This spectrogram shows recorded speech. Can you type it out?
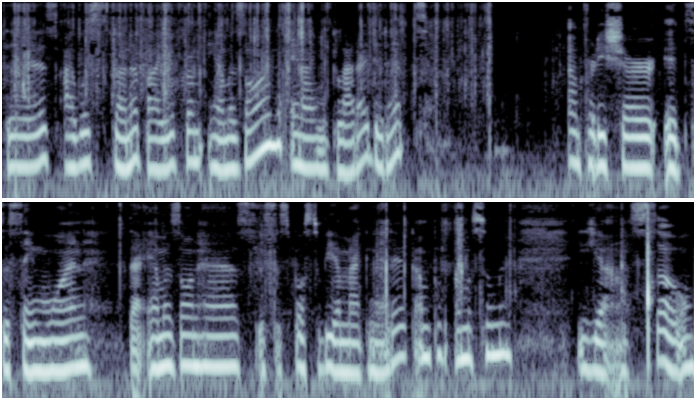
this. I was gonna buy it from amazon and i'm glad i didn't. I'm pretty sure it's the same one that amazon has. This is supposed to be a magnetic i'm, I'm assuming. Yeah so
